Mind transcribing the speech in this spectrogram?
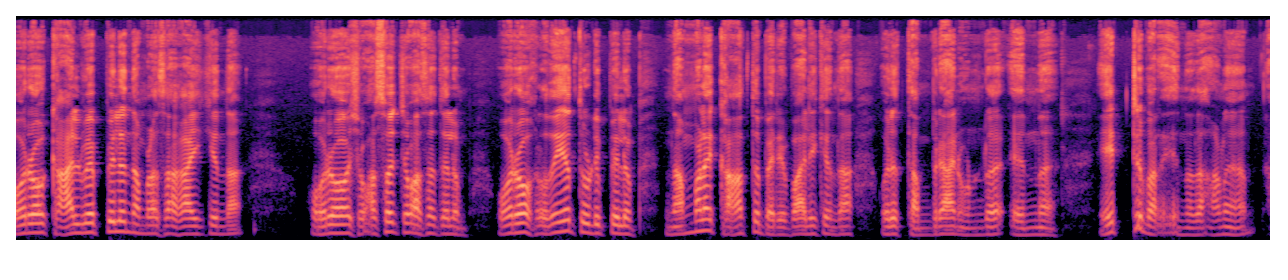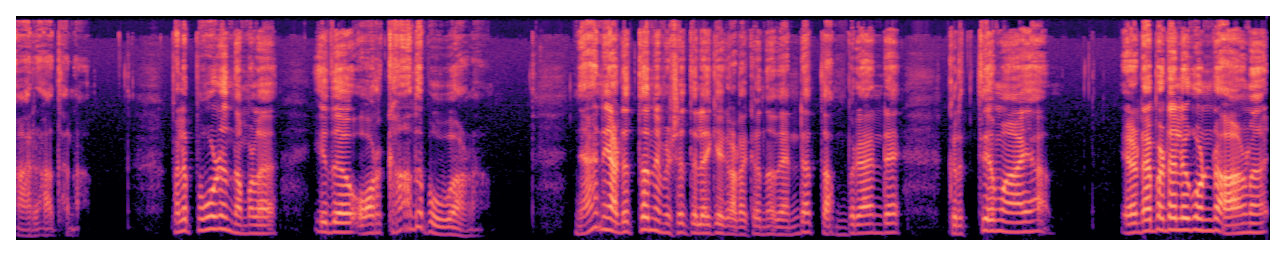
ഓരോ കാൽവെപ്പിലും നമ്മളെ സഹായിക്കുന്ന ഓരോ ശ്വാസോച്ഛ്വാസത്തിലും ഓരോ ഹൃദയത്തുടിപ്പിലും നമ്മളെ കാത്ത് പരിപാലിക്കുന്ന ഒരു തമ്പുരാനുണ്ട് എന്ന് ഏറ്റു പറയുന്നതാണ് ആരാധന. പലപ്പോഴും നമ്മൾ ഇത് ഓർക്കാതെ പോവുകയാണ്. ഞാൻ ഈ അടുത്ത നിമിഷത്തിലേക്ക് കടക്കുന്നത് എന്റെ തമ്പുരാന്റെ കൃത്യമായ ഇടപെടൽ കൊണ്ടാണ്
